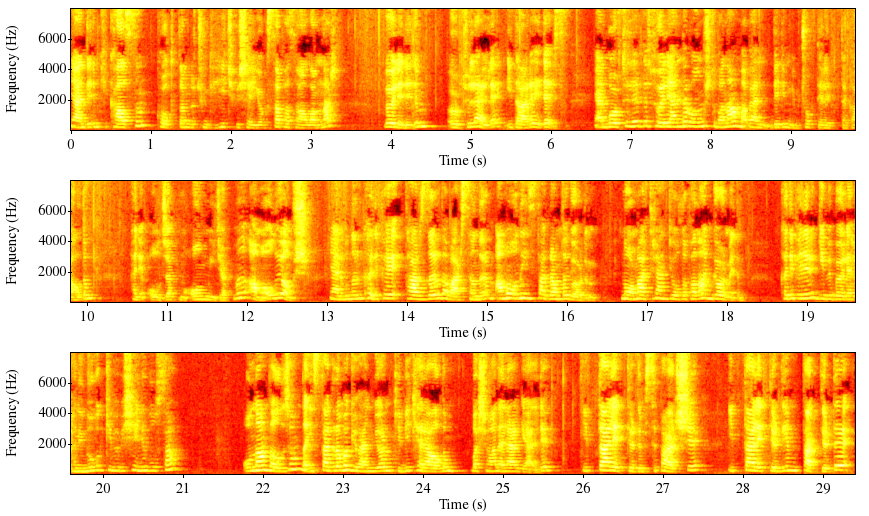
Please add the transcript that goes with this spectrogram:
Yani dedim ki kalsın koltuklarımda çünkü hiçbir şey yok sapasağlamlar. Böyle dedim örtülerle idare ederiz. Yani bu örtüleri de söyleyenler olmuştu bana ama ben dediğim gibi çok tereddütte kaldım. Hani olacak mı olmayacak mı ama oluyormuş. Yani bunların kadife tarzları da var sanırım ama onu Instagram'da gördüm. Normal Trendyol'da falan görmedim. Kadifeleri gibi böyle hani nubuk gibi bir şeyini bulsam ondan da alacağım da Instagram'a güvenmiyorum ki bir kere aldım başıma neler geldi. İptal ettirdim siparişi. İptal ettirdiğim takdirde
